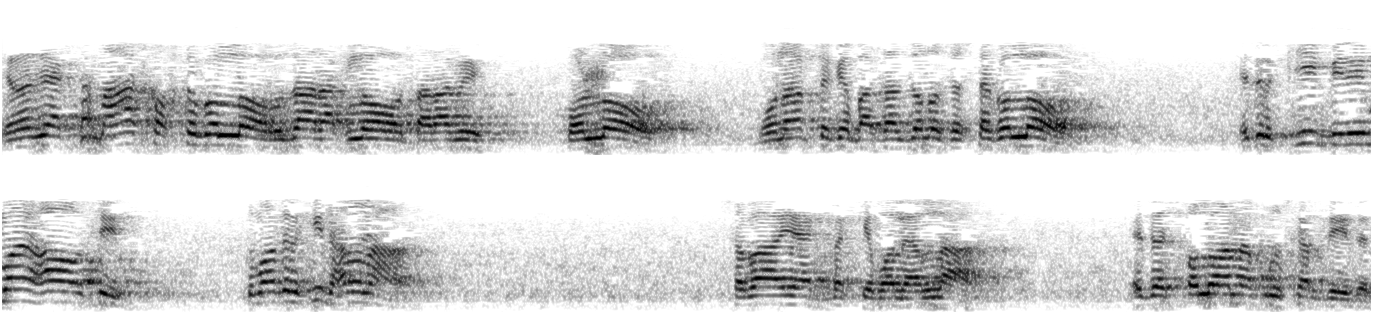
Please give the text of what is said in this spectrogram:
এরা যে একটা মাস কষ্ট করল, রোজা রাখল, তারাবি করল গোনার থেকে বাঁচার জন্য চেষ্টা করল, এদের কি বিনিময় হওয়া উচিত? তোমাদের কি ধারণা? সবাই এক বাক্যে বলে, আল্লাহ, এদের ষোলো আনা পুরস্কার দিয়ে দেন।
